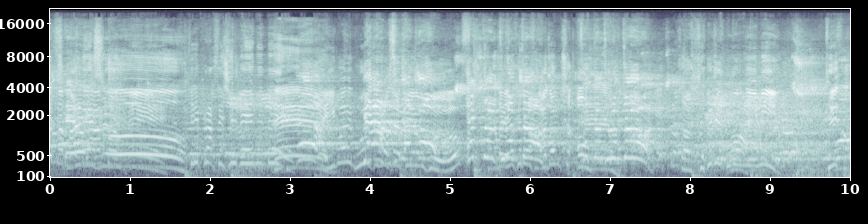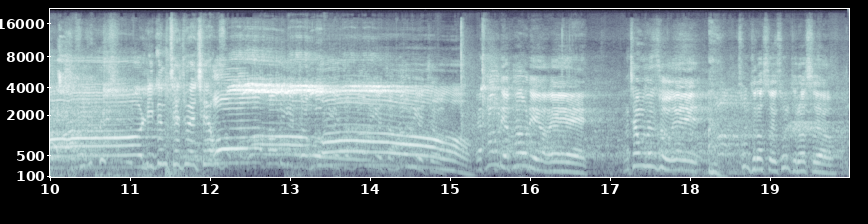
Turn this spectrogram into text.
아까 최영수. 말한 트리플락스 실패했는데 네. 아, 이번에 보여줍니다 최영수. 색돌 자, 이렇게 되면 드롭전 4점 차. 어, 색돌 드롭전 자, 되... 어, 리듬 체조의 최영수. 어, 파울이겠죠, 파울이겠죠, 파울이겠죠. 네, 파울이에요, 파울이에요. 예. 강창호 선수, 예. 손 들었어요, 손 들었어요.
